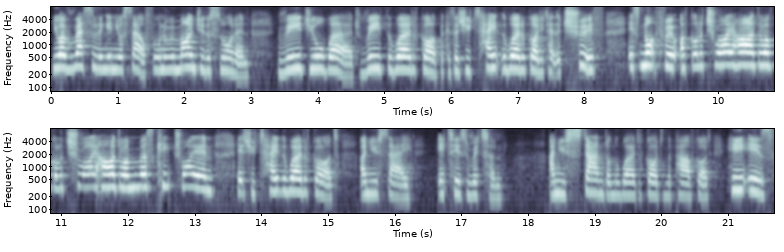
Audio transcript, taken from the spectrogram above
you are wrestling in yourself. I want to remind you this morning read your word, read the word of God, because as you take the word of God, you take the truth. It's not through, I've got to try harder, I've got to try harder, I must keep trying. It's you take the word of God and you say, It is written and you stand on the word of God and the power of God. He is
